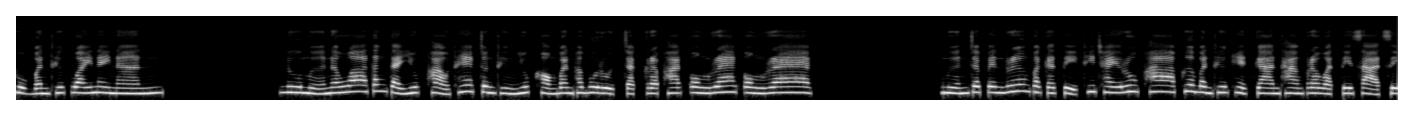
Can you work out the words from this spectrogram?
ถูกบันทึกไว้ในนั้น ดูเหมือนนะว่าตั้งแต่ยุคเผ่าเทพจนถึงยุคของบรรพบุรุษจักรพรรดิองค์แรกองค์แรก เหมือนจะเป็นเรื่องปกติที่ใช้รูปภาพเพื่อบันทึกเหตุการณ์ทางประวัติศาสตร์สิ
